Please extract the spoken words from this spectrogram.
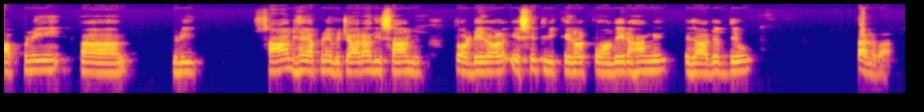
ਆਪਣੀ ਜਿਹੜੀ ਸਾਂਝ ਹੈ, ਆਪਣੇ ਵਿਚਾਰਾਂ ਦੀ ਸਾਂਝ ਤੁਹਾਡੇ ਨਾਲ ਇਸੇ ਤਰੀਕੇ ਨਾਲ ਪਾਉਂਦੇ ਰਹਾਂਗੇ। ਇਜਾਜ਼ਤ ਦਿਓ। ਧੰਨਵਾਦ।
